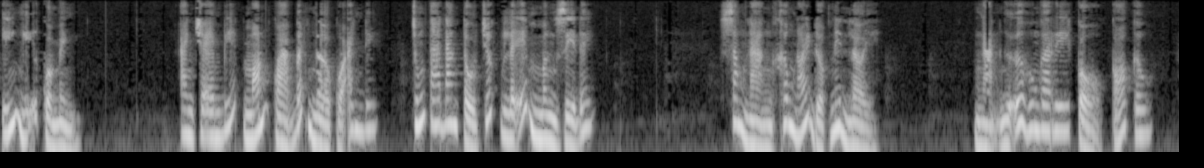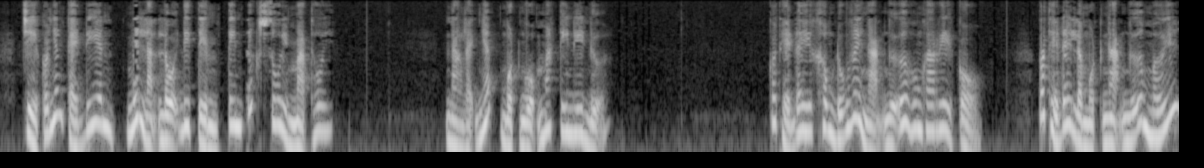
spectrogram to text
ý nghĩ của mình. Anh cho em biết món quà bất ngờ của anh đi. Chúng ta đang tổ chức lễ mừng gì đây? Xong nàng không nói được nên lời. Ngạn ngữ Hungary cổ có câu, chỉ có những kẻ điên mới lặn lội đi tìm tin tức xui mà thôi. Nàng lại nhấp một ngụm martini nữa. Có thể đây không đúng với ngạn ngữ Hungary cổ. Có thể đây là một ngạn ngữ mới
